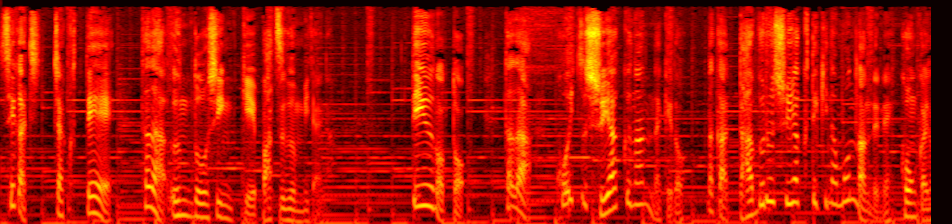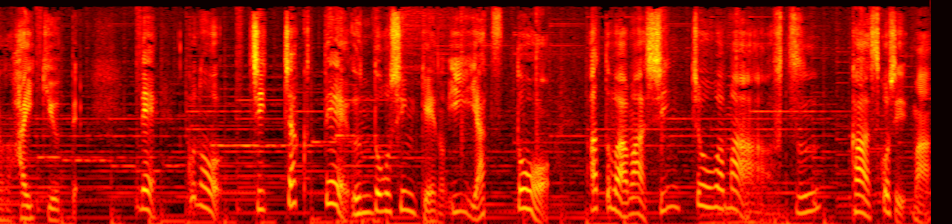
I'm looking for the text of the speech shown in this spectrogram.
背がちっちゃくて、ただ運動神経抜群みたいな。っていうのと、ただ、こいつ主役なんだけど、なんかダブル主役的なもんなんでね、今回の配給って。で、このちっちゃくて運動神経のいいやつと、あとはまあ身長はまあ普通か少しまあ、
